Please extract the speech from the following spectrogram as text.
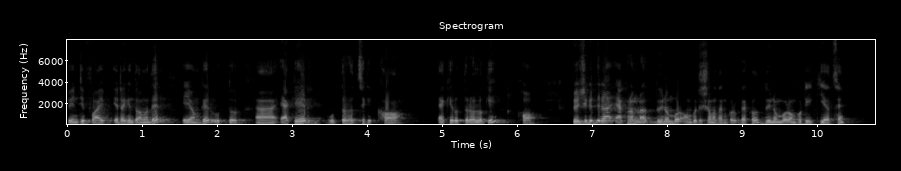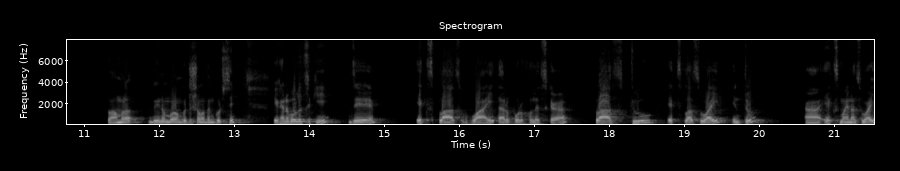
twenty five এটা কিন্তু আমাদের এই অঙ্কের উত্তর। একের উত্তর হচ্ছে কি খ। একের উত্তর হলো কি খ। প্রিয় শিক্ষার্থীরা, এখন আমরা দুই নম্বর অঙ্কটি সমাধান করব। দেখো, দুই নম্বর অঙ্কটি কি আছে? তো আমরা দুই নম্বর অঙ্কটি সমাধান করছি। এখানে বলেছে কি যে এক্স প্লাস ওয়াই তার উপর whole square plus two X plus Y into X minus Y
